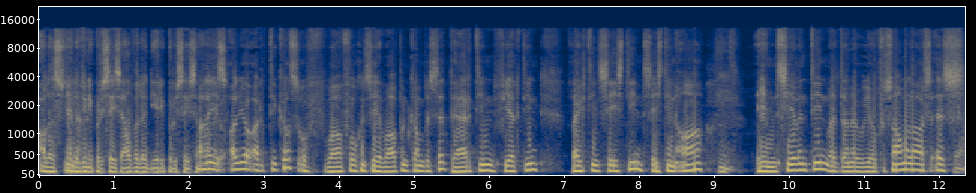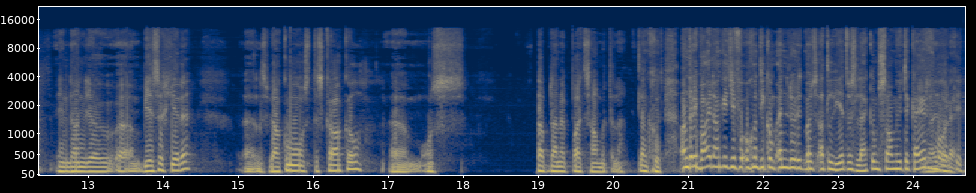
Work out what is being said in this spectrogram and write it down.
alles julle ja, doen die proses help hulle deur die proses en al alles. Al jou artikels of waar volgens jy 'n wapen kan besit 13, 14, 15, 16, 16A hmm. en 17 wat dan nou jou versamelaars is ja. en dan jou um, besighede. Uh, is welkom om ons te skakel. Um, ons stap dan 'n pad saam met hulle. Klink goed. Andre baie dankie dat jy vanoggend hier kom inloer dit by ons ateljee. Dit was lekker om saam met jou te kuier vanmôre.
